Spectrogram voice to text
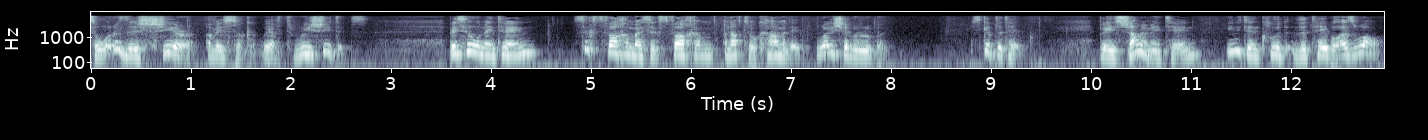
So what is the shear of a sukkah? We have three sheetas. Beis Hillel maintain six tfachim by six tfachim, enough to accommodate Rosh Rubai. Skip the table. Beis Shammai maintain you need to include the table as well.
